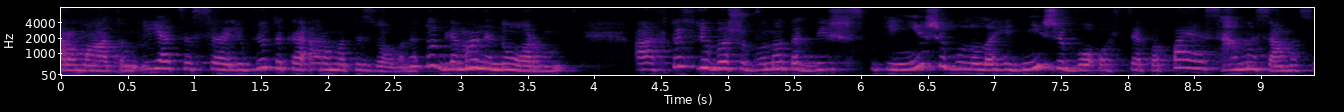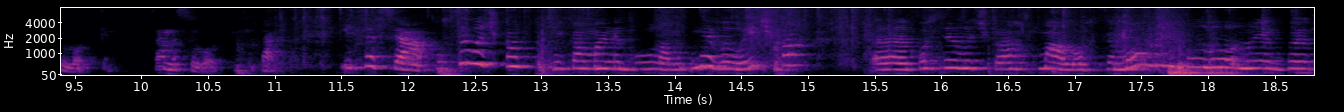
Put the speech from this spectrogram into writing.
ароматом. І я це все люблю, таке ароматизоване. То для мене норм. А хтось любить, щоб воно так більш спокійніше було, лагідніше, бо ось це папая саме-саме солодке. Саме солодке. Так. І це вся посилочка, яка в мене була невеличка. Е, посилочка, мало замовлень було, ну якби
